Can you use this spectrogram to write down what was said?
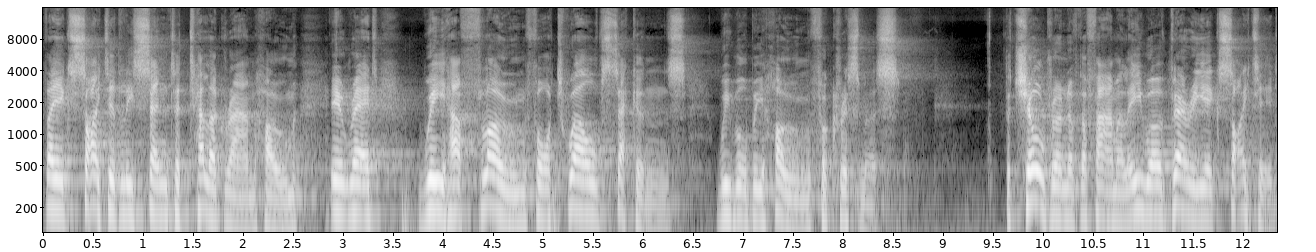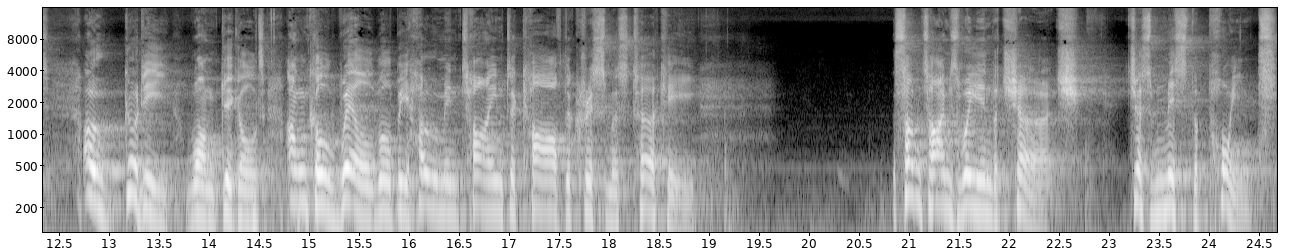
They excitedly sent a telegram home. It read, We have flown for 12 seconds. We will be home for Christmas. The children of the family were very excited. Oh, goody, one giggled. Uncle Will will be home in time to carve the Christmas turkey. Sometimes we in the church just miss the point.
